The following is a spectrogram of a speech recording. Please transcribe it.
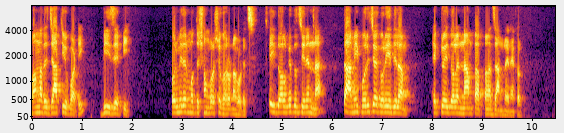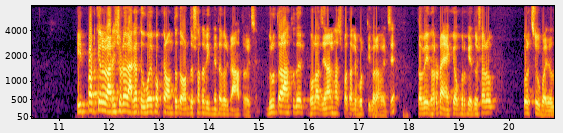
বাংলাদেশ জাতীয় পার্টি, বিজেপি। কর্মীদের মধ্যে সংঘর্ষের ঘটনা ঘটেছে। এই দলকে তো চেনেন না, তা আমি পরিচয় করিয়ে দিলাম। একটু এই দলের নামটা আপনারা জানলেন এখন। ইটপাটকেল লাঠিচোটার আঘাতে উভয় পক্ষের অন্তত অর্ধ শতাধিক নেতাকর্মী আহত হয়েছেন। গুরুতর আহতদের ভোলা জেনারেল হাসপাতালে ভর্তি করা হয়েছে। তবে এই ঘটনা একে অপরকে দোষারোপ করছে উভয় দল।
